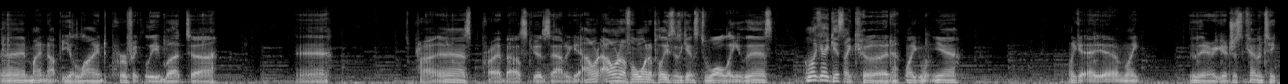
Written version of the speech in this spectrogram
Uh, it might not be aligned perfectly, but uh, eh, it's probably, eh, it's probably about as good as that. I don't, I don't know if I want to place it against the wall like this. I'm like, I guess I could. Like, yeah. Like, uh, I'm like, there you go. Just kind of take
